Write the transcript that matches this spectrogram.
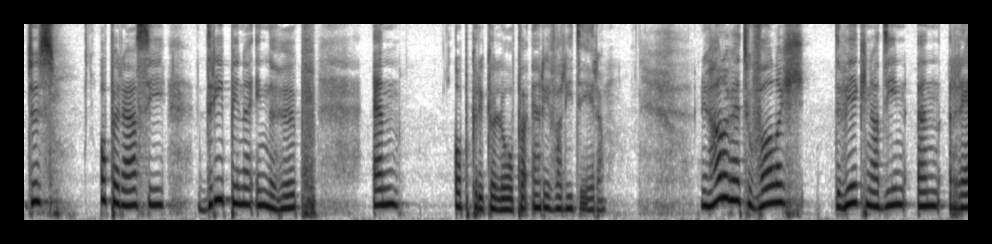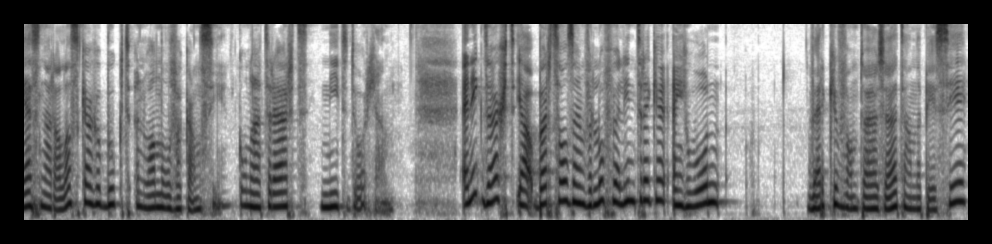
Dus operatie, drie pinnen in de heup en op krukken lopen en revalideren. Nu hadden wij toevallig de week nadien een reis naar Alaska geboekt, een wandelvakantie. Ik kon uiteraard niet doorgaan. En ik dacht, ja, Bart zal zijn verlof wel intrekken en gewoon werken van thuis uit aan de pc.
